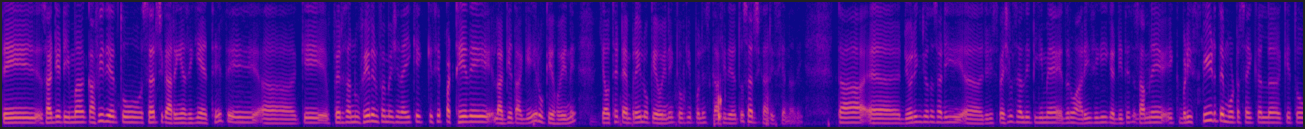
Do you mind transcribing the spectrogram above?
ਤੇ ਸਾਡੀਆਂ ਟੀਮਾਂ ਕਾਫੀ ਦੇਰ ਤੋਂ ਸਰਚ ਕਰ ਰਹੀਆਂ ਸੀਗੀਆਂ ਇੱਥੇ ਤੇ ਕਿ ਫਿਰ ਸਾਨੂੰ ਫਿਰ ਇਨਫੋਰਮੇਸ਼ਨ ਆਈ ਕਿ ਕਿਸੇ ਪੱਠੇ ਦੇ ਲਾਗੇ ਤਾਗੇ ਇਹ ਰੁਕੇ ਹੋਏ ਨੇ ਜਾਂ ਉੱਥੇ ਟੈਂਪਰੇਰੀ ਲੁਕੇ ਹੋਏ ਨੇ ਕਿਉਂਕਿ ਪੁਲਿਸ ਕਾਫੀ ਦੇਰ ਤੋਂ ਸਰਚ ਕਰ ਰਹੀ ਸੀ ਇਹਨਾਂ ਦੀ। ਤਾਂ ਡਿਊਰਿੰਗ ਜਦੋਂ ਸਾਡੀ ਜਿਹੜੀ ਸਪੈਸ਼ਲ ਸੈੱਲ ਦੀ ਟੀਮ ਹੈ ਇਧਰੋਂ ਆ ਰਹੀ ਸੀਗੀ ਗੱਡੀ ਤੇ ਤੇ ਸਾਹਮਣੇ ਇੱਕ ਬੜੀ ਸਪੀਡ ਤੇ ਮੋਟਰਸਾਈਕਲ ਕਿਤੋਂ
